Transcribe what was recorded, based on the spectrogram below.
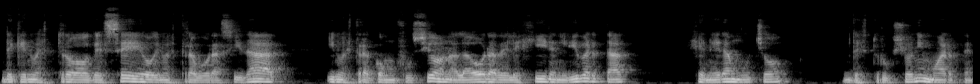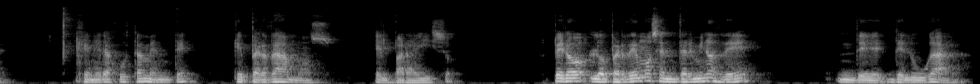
de que nuestro deseo y nuestra voracidad y nuestra confusión a la hora de elegir en libertad genera mucho destrucción y muerte, genera justamente que perdamos el paraíso. Pero lo perdemos en términos de, de, lugar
